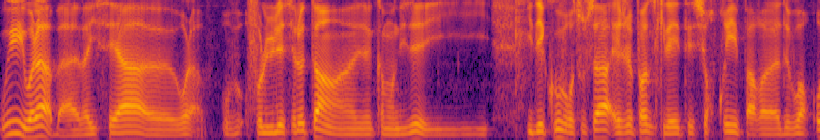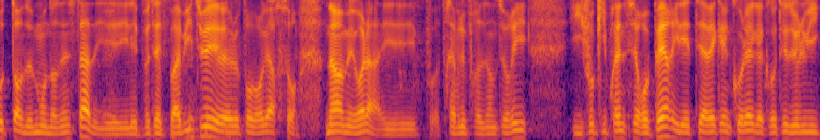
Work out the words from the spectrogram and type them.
Oui, voilà, bah, Vaicea, euh, voilà, faut lui laisser le temps. hein. Comme on disait, il, découvre tout ça et je pense qu'il a été surpris par euh, de voir autant de monde dans un stade. Il, il est peut-être pas habitué, le pauvre garçon. Non, mais voilà, et trêve de plaisanterie, il faut qu'il prenne ses repères. Il était avec un collègue à côté de lui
